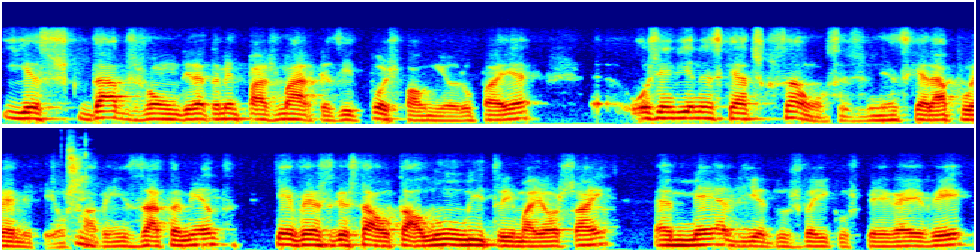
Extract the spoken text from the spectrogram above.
e esses dados vão diretamente para as marcas e depois para a União Europeia, hoje em dia nem sequer há discussão, ou seja, nem sequer há polémica. Eles Sim. sabem exatamente que em vez de gastar o tal 1 litro e meio ao 100, a média dos veículos PHEV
